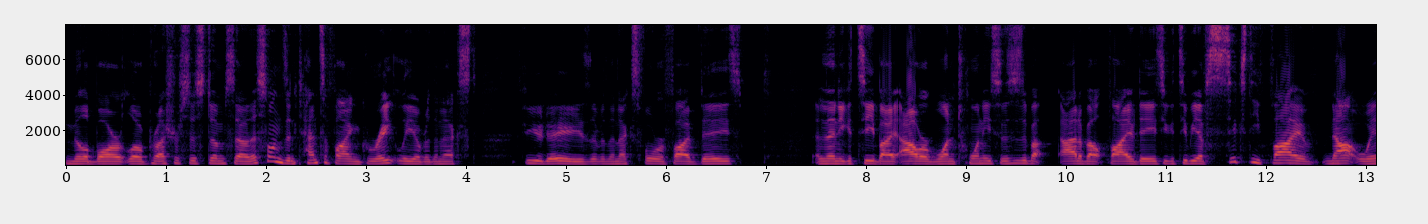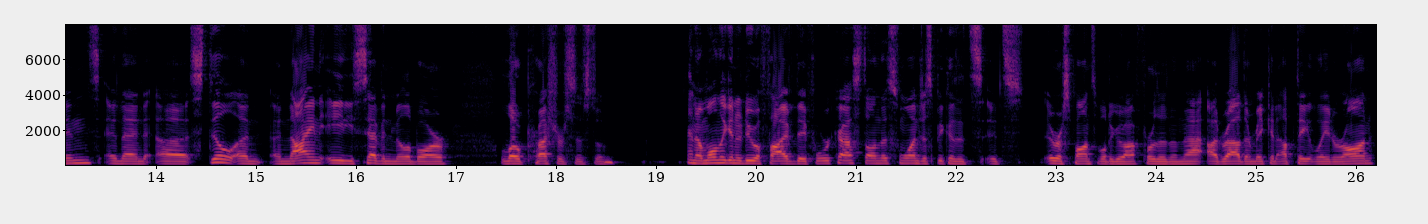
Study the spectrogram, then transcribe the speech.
millibar low pressure system. So this one's intensifying greatly over the next few days, over the next four or five days. And then you can see by hour 120, so this is about at about five days. You can see we have 65 knot winds, and then uh, still a, a 987 millibar low pressure system. And I'm only going to do a five day forecast on this one, just because it's it's irresponsible to go out further than that. I'd rather make an update later on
